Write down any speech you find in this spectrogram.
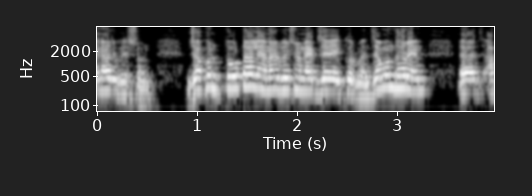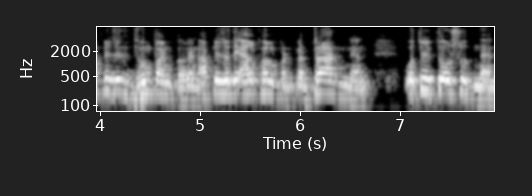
এনার্ভেশন যখন টোটাল এনার্ভেশন এক জায়গায় করবেন, যেমন ধরেন আপনি যদি ধূমপান করেন, আপনি যদি অ্যালকোহল পান করেন ড্রাগ নেন, অতিরিক্ত ওষুধ নেন,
